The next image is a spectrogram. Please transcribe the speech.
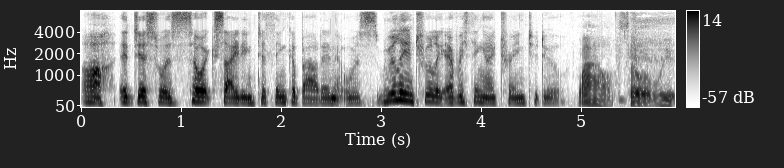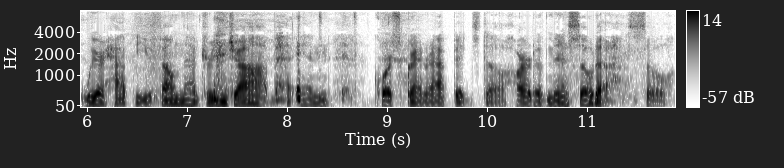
oh, it just was so exciting to think about, and it was really and truly everything I trained to do. Wow! So we we are happy you found that dream job in, of course, Grand Rapids, the heart of Minnesota. So.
